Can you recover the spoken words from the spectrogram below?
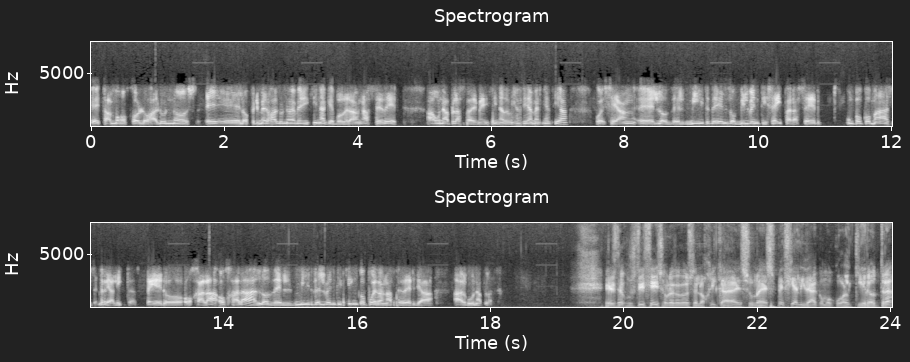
estamos con los alumnos, los primeros alumnos de medicina que podrán acceder a una plaza de medicina de urgencia y emergencia, pues sean los del MIR del 2026 para ser un poco más realistas. Pero ojalá, ojalá los del MIR del 25 puedan acceder ya a alguna plaza. Es de justicia y sobre todo es de lógica. Es una especialidad como cualquier otra,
